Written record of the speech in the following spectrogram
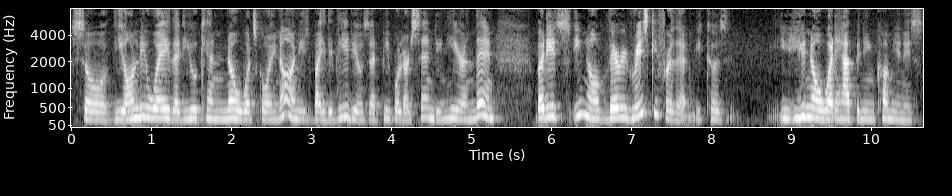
So the only way that you can know what's going on is by the videos that people are sending here and then. But it's, you know, very risky for them because you, you know what happened in communist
